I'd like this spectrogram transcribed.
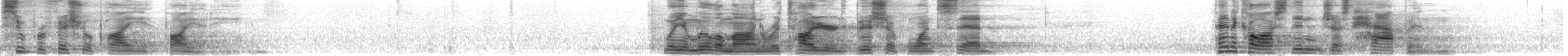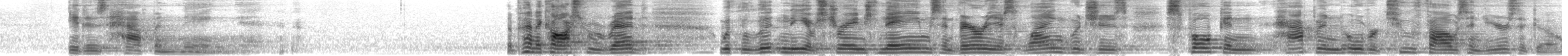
superficial piety. William Willimon, a retired bishop, once said, Pentecost didn't just happen, it is happening. The Pentecost we read with the litany of strange names and various languages spoken happened over 2,000 years ago.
